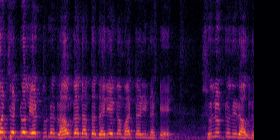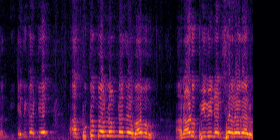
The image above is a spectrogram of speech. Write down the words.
పర్సెంట్ వాళ్ళు ఏడుతున్నారు. రాహుల్ గాంధీ అంత ధైర్యంగా మాట్లాడిందంటే సులుట్టుంది రాహుల్ గాంధీ. ఎందుకంటే ఆ కుటుంబంలో ఉన్నది బాబు. ఆనాడు పివి నరసింహారావు గారు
